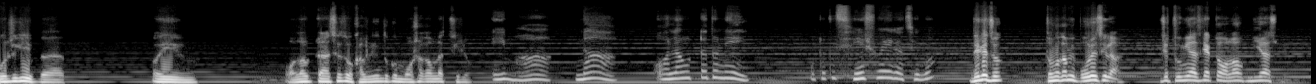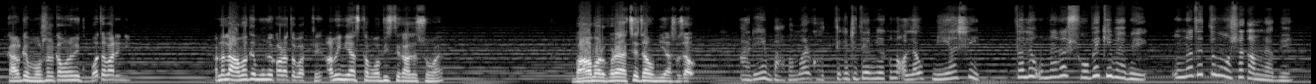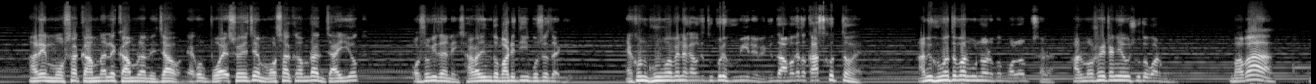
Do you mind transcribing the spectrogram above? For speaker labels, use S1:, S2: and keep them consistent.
S1: বলছি কি ওই অল আউটটা আছে তো কালকে কিন্তু খুব মশা কামড়াচ্ছিল।
S2: এই মা না অল আউটটা তো নেই। ওটা তো শেষ হয়ে গেছে গো।
S1: দেখেছ? তোমাকে আমি বলেছিলাম যে তুমি আজকে একটা অল আউট নিয়ে আসবে। কালকে মশার কামড় আমি ঘুমাতে পারিনি। নাহলে আমাকে মনে করাতে পারতে আমি নিয়ে আসতাম অফিস থেকে আসার সময়। বাবা মার ঘরে আছে যাও নিয়ে আসো যাও।
S2: আরে বাবা মার ঘর থেকে যদি আমি এখন অল আউট নিয়ে আসি তাহলে ওনারা শোবে কীভাবে? ওনাদের তো মশা কামড়াবে।
S1: আরে মশা কামড়ালে কামড়াবে, যাও। এখন বয়স হয়েছে, মশা কামড়াক যাই হোক, অসুবিধা নেই, সারাদিন তো বাড়িতেই বসে থাকি। এখন ঘুম হবে না, কালকে দুপুরে ঘুমিয়ে নেবে, কিন্তু আমাকে তো কাজ করতে হয়। আমি ঘুমাতে পারব না ওরকম বলব ছাড়া, আর মশাইটা নিয়েও শুতে পারব না। বাবা,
